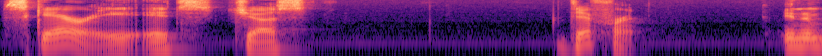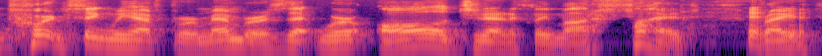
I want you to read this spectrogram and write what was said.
scary. It's just different. An important thing we have to remember is that we're all genetically modified, right?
